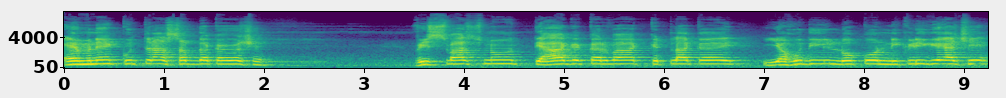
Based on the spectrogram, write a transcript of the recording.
એમને કૂતરા શબ્દ કયો છે? વિશ્વાસનો ત્યાગ કરવા કેટલાક યહૂદી લોકો નીકળી ગયા છે.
